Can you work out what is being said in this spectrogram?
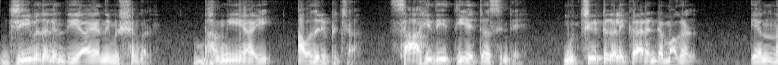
ജീവിതഗന്ധിയായ നിമിഷങ്ങൾ ഭംഗിയായി അവതരിപ്പിച്ച സാഹിതി തിയേറ്റേഴ്സിന്റെ മുച്ചീട്ട് കളിക്കാരന്റെ മകൾ എന്ന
